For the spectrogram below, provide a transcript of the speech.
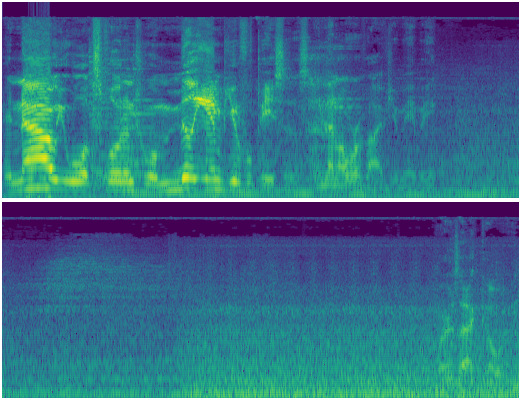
And now you will explode into a million beautiful pieces, and then I'll revive you, maybe. Where's that going?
